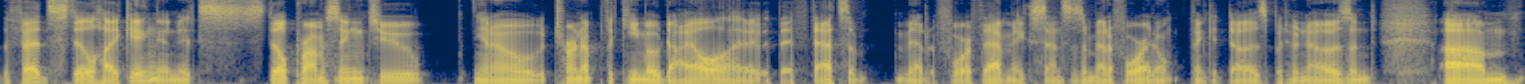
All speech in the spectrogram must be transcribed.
the fed's still hiking and it's still promising to you know turn up the chemo dial. If that's a metaphor if that makes sense as a metaphor i don't think it does but who knows? And um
